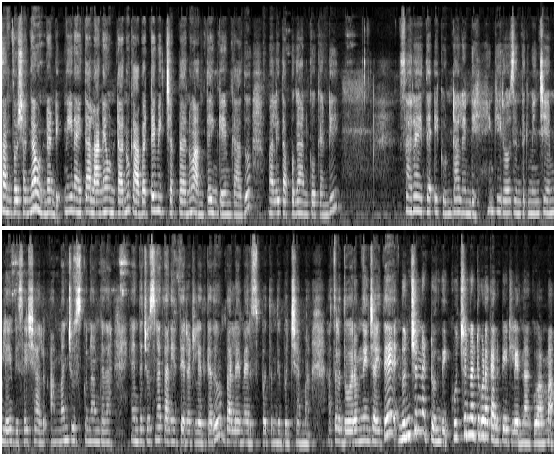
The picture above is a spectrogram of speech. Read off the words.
సంతోషంగా ఉండండి. నేనైతే అలానే ఉంటాను కాబట్టే మీకు చెప్పాను. అంతే ఇంకేం కాదు. మళ్ళీ తప్పుగా అనుకోకండి. సరే అయితే ఇక ఉంటాలండి. ఇంక ఈరోజు ఇంతకు మించి ఏం లేవు విశేషాలు. అమ్మని చూసుకున్నాం కదా. ఎంత చూసినా తనీ తీరట్లేదు కదా? భలే మెరిసిపోతుంది బుజ్జమ్మ. అసలు దూరం నుంచి అయితే నుంచున్నట్టు ఉంది. కూర్చున్నట్టు కూడా కనిపించట్లేదు నాకు అమ్మ.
